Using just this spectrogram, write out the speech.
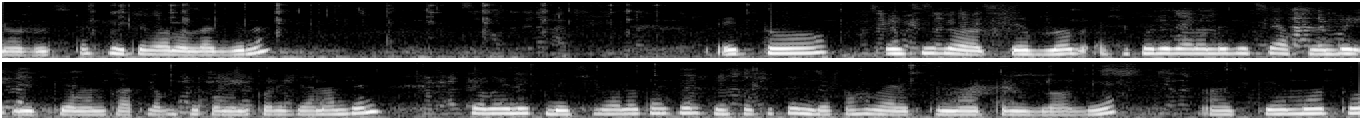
নুডলসটা খেতে ভালো লাগবে না। এই তো, এই ছিল আজকের ব্লগ আশা করি ভালো লেগেছে। আপনাদের ঈদ কেমন কাটলো অবশ্যই কমেন্ট করে জানাবেন। সবাই অনেক বেশি ভালো থাকবেন, সুস্থ থাকবেন। দেখা হবে আরেকটা নতুন ব্লগে আজকের মতো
